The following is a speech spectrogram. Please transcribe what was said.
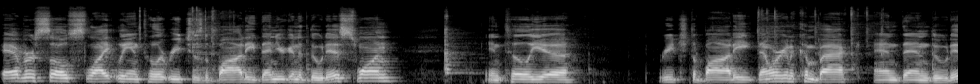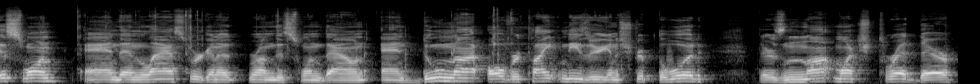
ever so slightly until it reaches the body. Then you're to do this one until you reach the body. Then we're to come back and then do this one. And then last we're to run this one down. And do not over tighten these or you're to strip the wood. There's not much thread there.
